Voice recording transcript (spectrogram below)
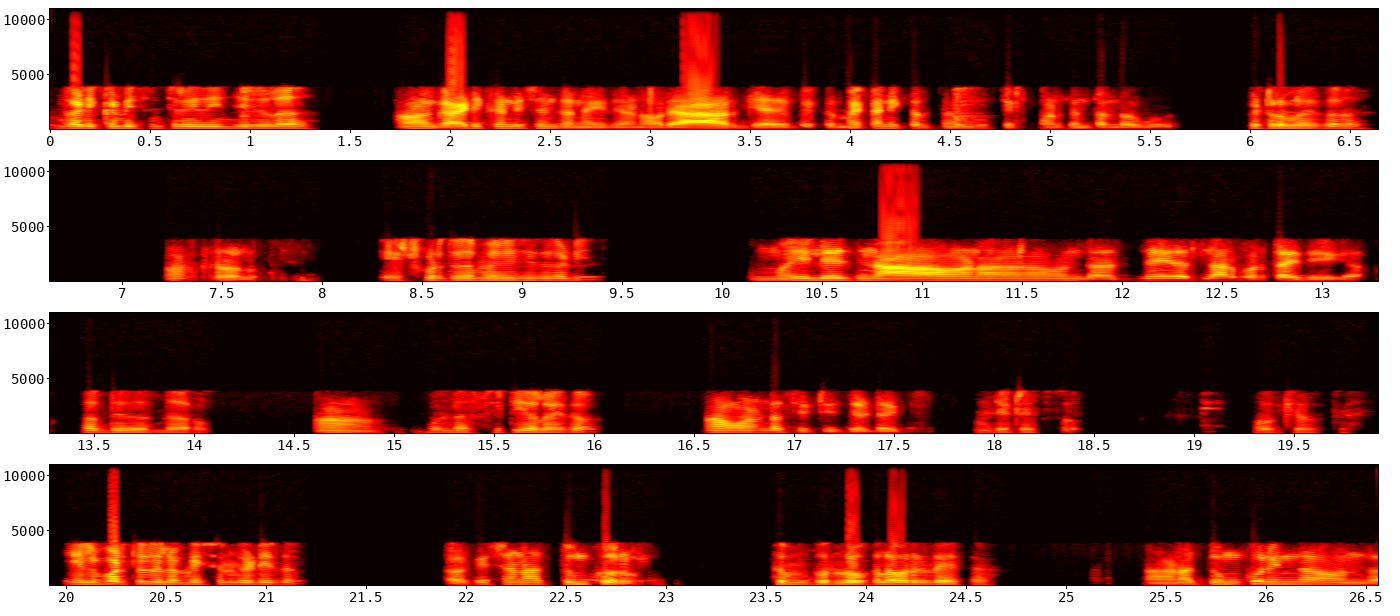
ಗಾಡಿ ಕಂಡೀಷನ್ ಚೆನ್ನಾಗಿದೆ ಇಂಜಿನ್ ಎಲ್ಲ? ಹಾಂ ಗಾಡಿ ಕಂಡೀಷನ್ ಚೆನ್ನಾಗಿದೆ ಅಣ್ಣ. ಅವ್ರು ಯಾರಿಗೆ ಬೇಕಾದ್ರೆ ಮೆಕ್ಯಾನಿಕಲ್ ತಂದು ಚೆಕ್ ಮಾಡ್ಕೊಂಡು ತಗೊಂಡೋಗ್ಬೋದು ಪೆಟ್ರೋಲ್ ಇದು? ಹಾಂ ಪೆಟ್ರೋಲು ಎಷ್ಟು ಕೊಡ್ತದೆ ಮೈಲೇಜ್ ಇದೆ ಗಾಡಿ? ಮೈಲೇಜ್ ನಾವು ಅಣ್ಣ ಒಂದು ಹದಿನೈದು ಹದಿನಾರು ಬರ್ತಾ ಇದೆ ಈಗ. ಹದಿನೈದು ಹದಿನಾರು? ಹಾಂ. ಹೊಂಡಾ ಸಿಟಿ ಅಲ್ಲ ಇದು? ಹಾ ಹೋಂಡಾ ಸಿಟಿ ಜೆಡ್ ಎಕ್ಸ್ ಡಿಟೆಕ್ಸ್ ಓಕೆ ಓಕೆ ಎಲ್ಲಿ ಬರ್ತದೆ ಲೊಕೇಶನ್ ಗಾಡಿ ಇದು? ಲೊಕೇಶನ್ ತುಮಕೂರು. ತುಮಕೂರು ಲೋಕಲ್ ಹೊರಗಡೆ ಐತಾ ಅಣ್ಣ ತುಮಕೂರಿಂದ ಒಂದು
